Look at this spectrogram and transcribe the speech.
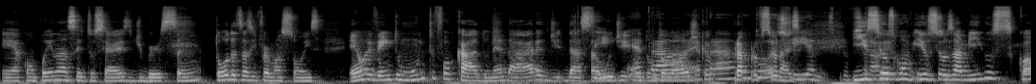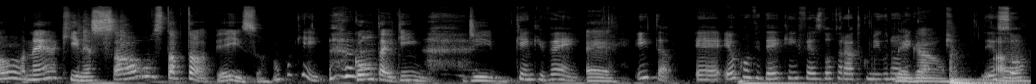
É, acompanhe nas redes sociais de Bersan todas as informações. É um evento muito focado, né? Da área de, da saúde Sim, é odontológica é pra para profissionais. odontologia mesmo, E seus, e os seus amigos, qual, né? Aqui, né? Só os top top, é isso. Um pouquinho. Conta aí quem de... Quem que vem? É, Então, é, eu convidei quem fez doutorado comigo no legal. Unicamp. Eu Ah, sou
